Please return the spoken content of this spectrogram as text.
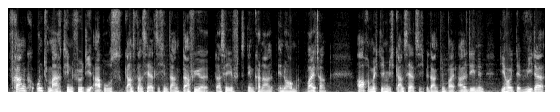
Frank und Martin für die Abos. Ganz, ganz herzlichen Dank dafür. Das hilft dem Kanal enorm weiter. Auch möchte ich mich ganz herzlich bedanken bei all denen, die heute wieder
